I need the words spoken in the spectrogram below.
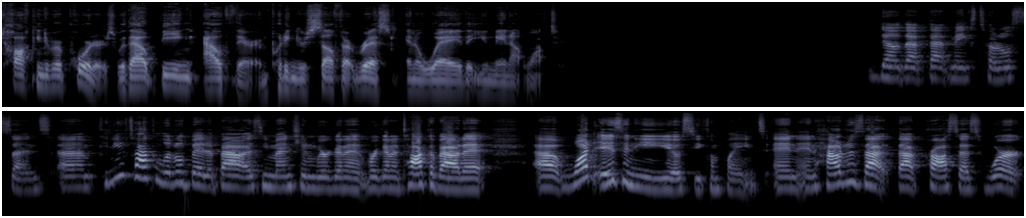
talking to reporters, without being out there and putting yourself at risk in a way that you may not want to. No, that that makes total sense. Um, can you talk a little bit about, as you mentioned, we're gonna we're gonna talk about it, uh, what is an EEOC complaint and and how does that that process work?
